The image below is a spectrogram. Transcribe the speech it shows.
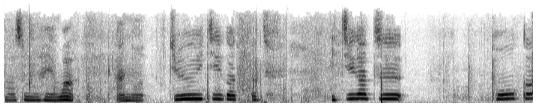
まあその辺は、あの、11月、あ1月10日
